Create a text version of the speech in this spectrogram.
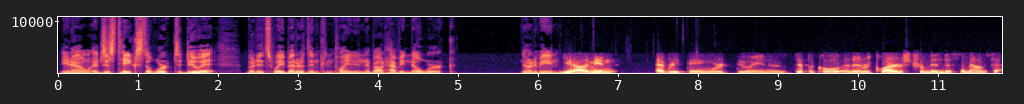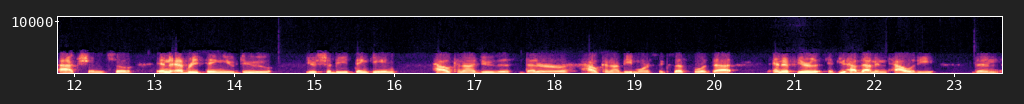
You know, it just takes the work to do it, but it's way better than complaining about having no work. You know what I mean? Yeah, I mean, everything we're doing is difficult and it requires tremendous amounts of action. So, in everything you do, you should be thinking, how can I do this better? How can I be more successful at that? And if you're if you have that mentality, then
